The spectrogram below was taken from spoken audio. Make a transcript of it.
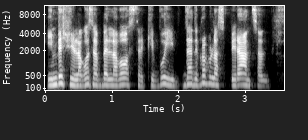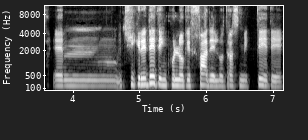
Invece la cosa bella vostra è che voi date proprio la speranza, ehm, ci credete in quello che fate e lo trasmettete,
